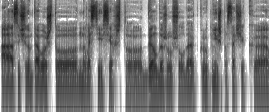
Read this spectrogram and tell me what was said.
А с учетом того, что новостей всех, что Dell даже ушел, да, крупнейший поставщик э,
